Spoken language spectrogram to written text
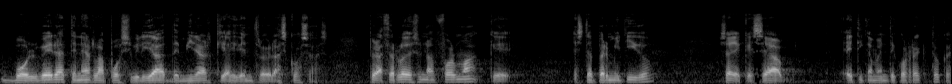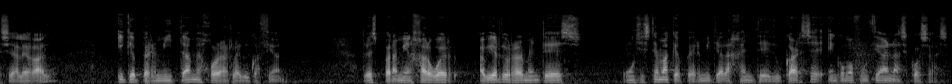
volver a tener la posibilidad de mirar qué hay dentro de las cosas, pero hacerlo de una forma que esté permitido, o sea, que sea éticamente correcto, que sea legal y que permita mejorar la educación. Entonces, para mí el hardware abierto realmente es un sistema que permite a la gente educarse en cómo funcionan las cosas,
